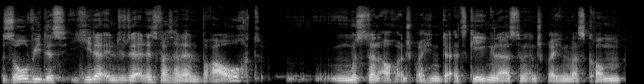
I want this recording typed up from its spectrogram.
so wie das jeder individuell ist, was er dann braucht, muss dann auch entsprechend als Gegenleistung entsprechend was kommen,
